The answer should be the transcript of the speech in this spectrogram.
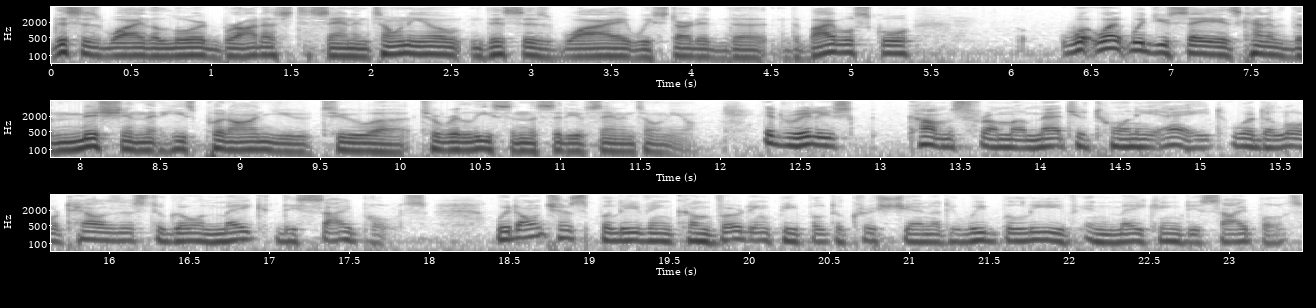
This is why the Lord brought us to San Antonio. This is why we started the the Bible school. What what would you say is kind of the mission that He's put on you to uh, to release in the city of San Antonio? It really comes from uh, Matthew 28, where the Lord tells us to go and make disciples. We don't just believe in converting people to Christianity, we believe in making disciples.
